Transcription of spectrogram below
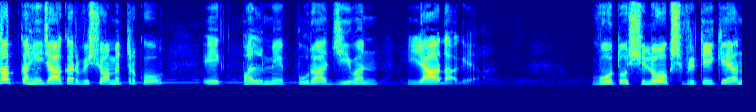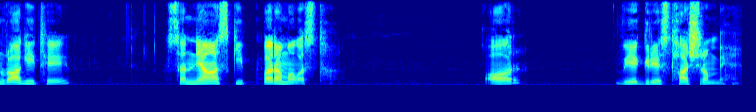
तब कहीं जाकर विश्वामित्र को एक पल में पूरा जीवन याद आ गया। वो तो शिलोक स्मृति के अनुरागी थे, सन्यास की परम अवस्था। और वे गृहस्थाश्रम में हैं।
